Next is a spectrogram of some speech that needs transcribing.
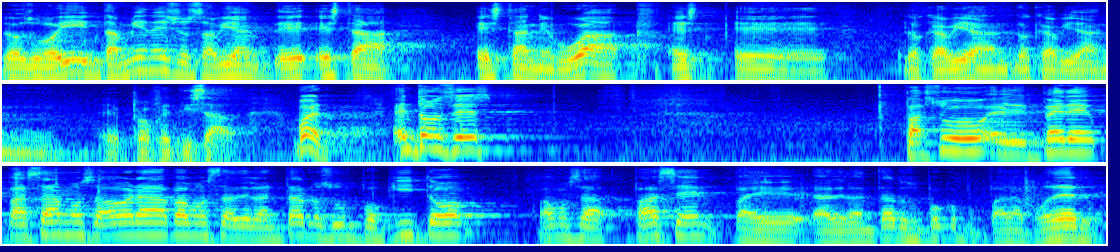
los Goín, también ellos sabían esta, esta nebuá, eh, lo que habían, lo que habían eh, profetizado. Bueno, entonces, pasó el Pere, pasamos ahora, vamos a adelantarnos un poquito. Vamos a, pasen, eh, adelantarnos un poco para poder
